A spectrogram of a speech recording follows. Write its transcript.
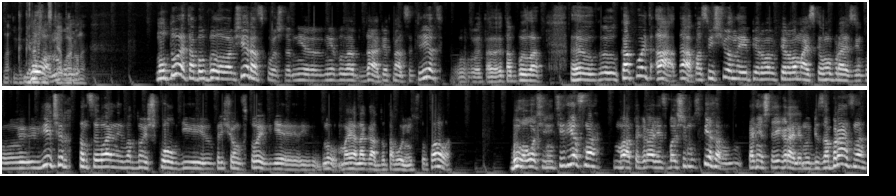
гражданской ну, обороны. Ну, до этого было вообще роскошно. Мне, мне было, да, 15 лет. Это, это было э, какой-то... А, да, посвященный перво- первомайскому празднику вечер танцевальный в одной из школ, где, причем в той, где ну, моя нога до того не уступала. Было очень интересно. Мы отыграли с большим успехом. Конечно, играли мы безобразно,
